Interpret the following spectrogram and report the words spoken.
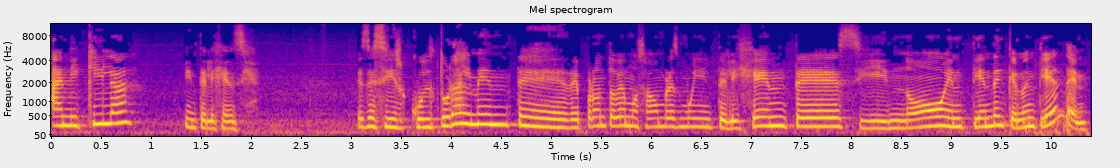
aniquila inteligencia. Es decir, culturalmente de pronto vemos a hombres muy inteligentes y no entienden que no entienden,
